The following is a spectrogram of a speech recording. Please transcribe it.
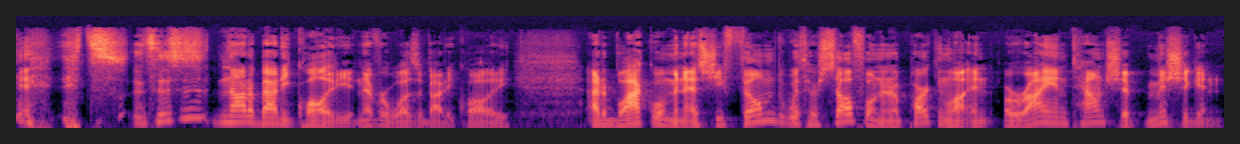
it's, this is not about equality. It never was about equality. At a black woman as she filmed with her cell phone in a parking lot in Orion Township, Michigan.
